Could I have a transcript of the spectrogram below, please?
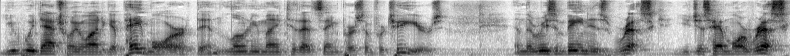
You would naturally want to get paid more than loaning money to that same person for two years. And the reason being is risk. You just have more risk.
